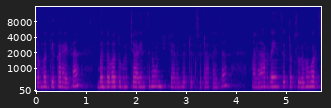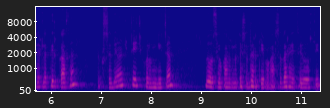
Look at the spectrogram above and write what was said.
चा मध्य करायचा. बंद बाजूकडून चार इंच उंची चार इंच टक्स टाकायचा. आणि अर्धा इंच टक्स धरून वर साईडला तिरका असा टक्स देऊन स्टिच करून घ्यायचं. व्यवस्थित कारण मी कसं धरते बघा असं धरायचं व्यवस्थित.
